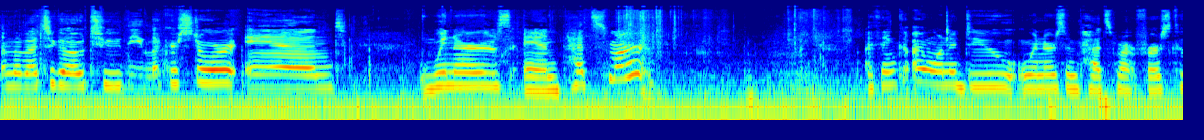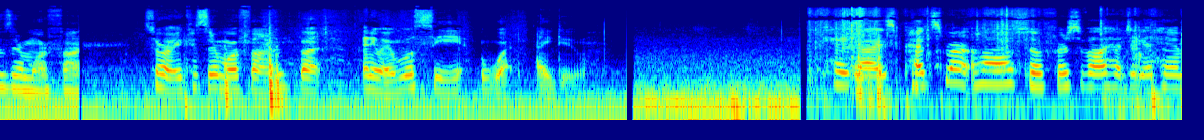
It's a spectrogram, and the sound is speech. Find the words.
I'm about to go to the liquor store and Winners and PetSmart. I think I want to do Winners and PetSmart first because they're more fun. Sorry, because they're more fun, but anyway, we'll see what I do. Okay guys, PetSmart haul. So first of all, I had to get him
